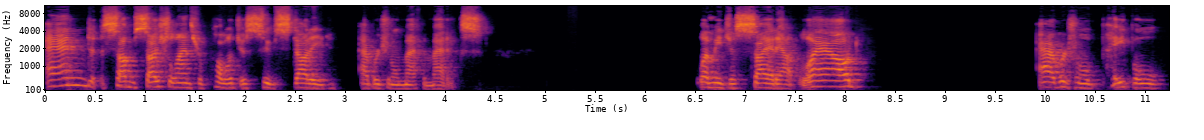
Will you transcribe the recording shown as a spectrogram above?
and some social anthropologists who've studied Aboriginal mathematics let me just say it out loud Aboriginal people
